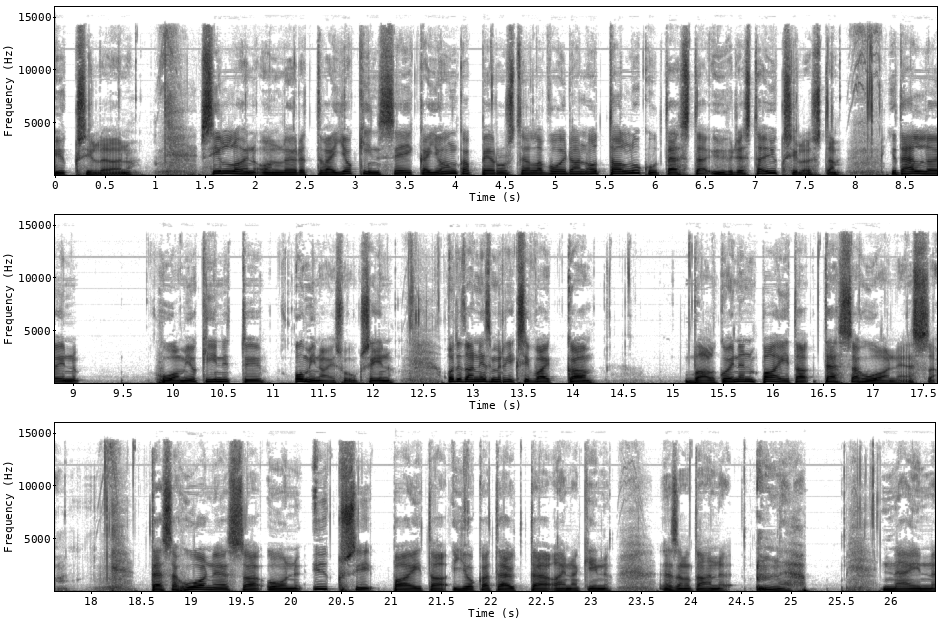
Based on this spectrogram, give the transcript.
yksilöön, silloin on löydettävä jokin seikka, jonka perusteella voidaan ottaa luku tästä yhdestä yksilöstä. Ja tällöin huomio kiinnittyy ominaisuuksiin. Otetaan esimerkiksi vaikka valkoinen paita tässä huoneessa. Tässä huoneessa on yksi paita, joka täyttää ainakin sanotaan näin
